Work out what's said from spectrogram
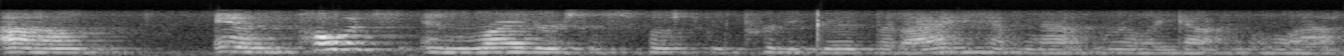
Um, and Poets and Writers is supposed to be pretty good, but I have not really gotten a lot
